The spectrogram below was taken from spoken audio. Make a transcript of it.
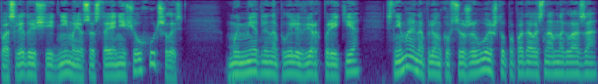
Последующие дни мое состояние еще ухудшилось мы медленно плыли вверх по реке, снимая на пленку все живое, что попадалось нам на глаза,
